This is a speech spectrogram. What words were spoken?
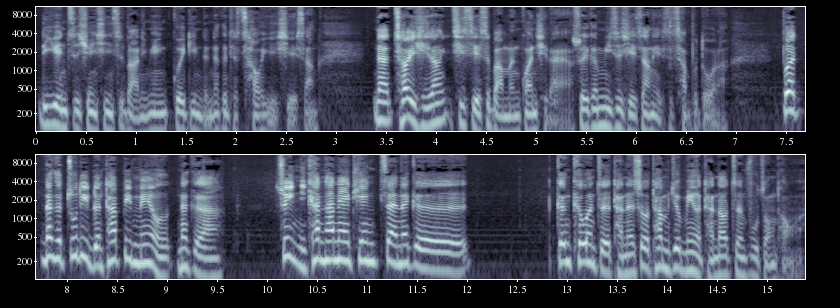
立院职权行使法里面规定的那个叫朝野协商。那朝野协商其实也是把门关起来啊，所以跟密室协商也是差不多了。不，那个朱立伦他并没有那个啊，所以你看他那天在那个跟柯文哲谈的时候，他们就没有谈到正副总统啊，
